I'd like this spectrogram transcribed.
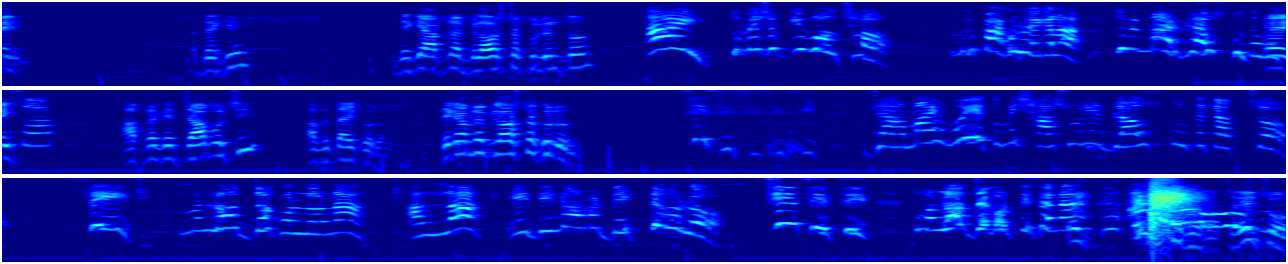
এই দেখি। দেখি আপনার ব্লাউজটা খুলুন তো। এই তুমি এসব কি বলছো? তুমি কি পাগল হয়ে গেলা? তুমি মার ব্লাউজ খুলতে বলছো আপনাকে যা বলছি আপনি তাই করুন। দেখি আপনার ব্লাউজটা খুলুন। সি সি সি সি সি। জামাই হয়ে তুমি শাশুড়ির ব্লাউজ খুলতে চাচ্ছ? সি তোমার লজ্জা করল না? আল্লাহ এই দিনও আমার দেখতে হলো। ছি ছি ছি তোমার লজ্জা করতেছে না? এই, চুপ?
